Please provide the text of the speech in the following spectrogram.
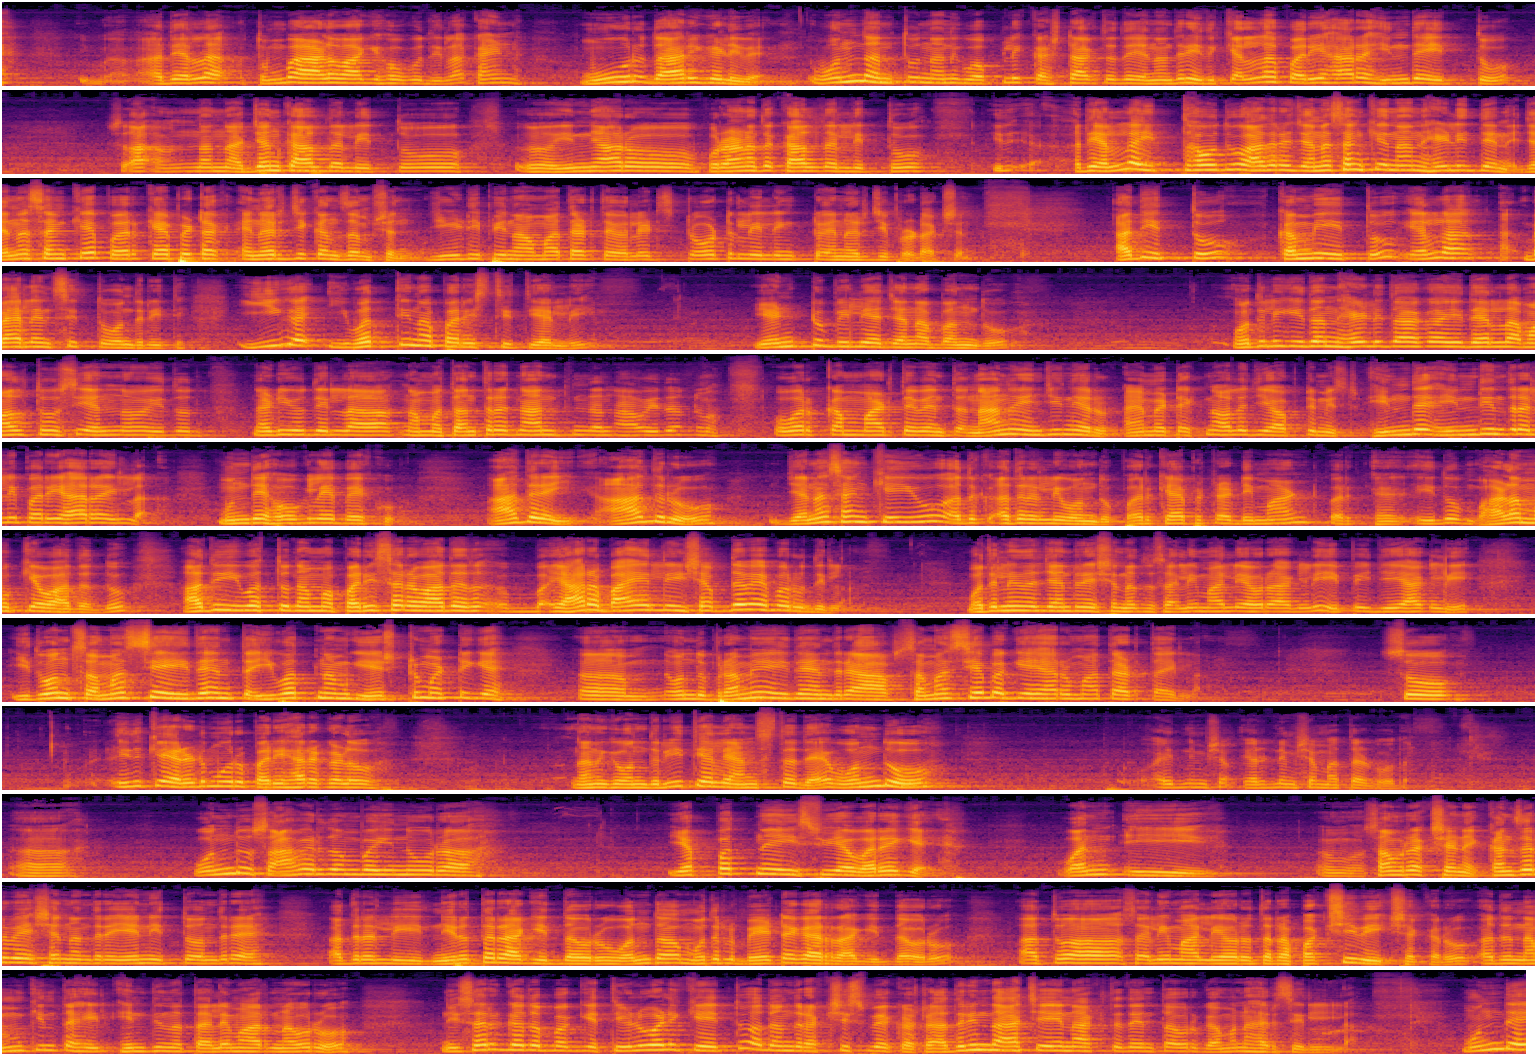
ಅದೆಲ್ಲ ತುಂಬ ಆಳವಾಗಿ ಹೋಗೋದಿಲ್ಲ ಕೈಂಡ್ ಮೂರು ದಾರಿಗಳಿವೆ. ಒಂದಂತೂ ನನಗೆ ಒಪ್ಲಿಕ್ಕೆ ಕಷ್ಟ ಆಗ್ತದೆ ಏನಂದರೆ ಇದಕ್ಕೆಲ್ಲ ಪರಿಹಾರ ಹಿಂದೆ ಇತ್ತು. ನನ್ನ ಅಜ್ಜನ ಕಾಲದಲ್ಲಿತ್ತು, ಇನ್ಯಾರೋ ಪುರಾಣದ ಕಾಲದಲ್ಲಿತ್ತು. ಇದು, ಅದೆಲ್ಲ ಇತ್ತು ಹೌದು ಆದರೆ ಜನಸಂಖ್ಯೆ ನಾನು ಹೇಳಿದ್ದೇನೆ. ಜನಸಂಖ್ಯೆ per capita energy consumption G D P ನಾವು ಮಾತಾಡ್ತೇವಲ್ಲ it's totally link to energy production ಅದಿತ್ತು, ಕಮ್ಮಿ ಇತ್ತು, ಎಲ್ಲ ಬ್ಯಾಲೆನ್ಸ್ ಇತ್ತು ಒಂದು ರೀತಿ. ಈಗ ಇವತ್ತಿನ ಪರಿಸ್ಥಿತಿಯಲ್ಲಿ ಎಂಟು ಬಿಲಿಯ ಜನ ಬಂದು ಮೊದಲಿಗೆ ಇದನ್ನು ಹೇಳಿದಾಗ ಇದೆಲ್ಲ ಮಾಲ್ತೂಸಿಯನ್ನು ಇದು ನಡೆಯುವುದಿಲ್ಲ, ನಮ್ಮ ತಂತ್ರಜ್ಞಾನದಿಂದ ನಾವು ಇದನ್ನು ಓವರ್ಕಮ್ ಮಾಡ್ತೇವೆ ಅಂತ. ನಾನು engineer I am a technology optimist ಹಿಂದೆ, ಹಿಂದಿಂದರಲ್ಲಿ ಪರಿಹಾರ ಇಲ್ಲ. ಮುಂದೆ ಹೋಗಲೇಬೇಕು. ಆದರೆ, ಆದರೂ ಜನಸಂಖ್ಯೆಯೂ ಅದಕ್ಕೆ ಅದರಲ್ಲಿ ಒಂದು. ಪರ್ ಕ್ಯಾಪಿಟಲ್ ಡಿಮ್ಯಾಂಡ್ ಪರ್ ಇದು ಬಹಳ ಮುಖ್ಯವಾದದ್ದು. ಅದು ಇವತ್ತು ನಮ್ಮ ಪರಿಸರವಾದ ಯಾರ ಬಾಯಲ್ಲಿ ಶಬ್ದವೇ ಬರುವುದಿಲ್ಲ. ಮೊದಲಿನ ಜನ್ರೇಷನ್ ಅದು ಸಲೀಮ್ ಅಲಿ ಅವರಾಗಲಿ ಪಿ ಜಿ ಆಗಲಿ, ಇದೊಂದು ಸಮಸ್ಯೆ ಇದೆ ಅಂತ ಇವತ್ತು ನಮಗೆ ಎಷ್ಟು ಮಟ್ಟಿಗೆ ಒಂದು ಭ್ರಮೆ ಇದೆ ಅಂದರೆ ಆ ಸಮಸ್ಯೆ ಬಗ್ಗೆ ಯಾರು ಮಾತಾಡ್ತಾ ಇಲ್ಲ. ಸೊ ಇದಕ್ಕೆ ಎರಡು ಮೂರು ಪರಿಹಾರಗಳು ನನಗೆ ಒಂದು ರೀತಿಯಲ್ಲಿ ಅನಿಸ್ತದೆ. ಒಂದು, ಐದು ನಿಮಿಷ, ಎರಡು ನಿಮಿಷ ಮಾತಾಡ್ಬೋದು. ಒಂದು ಸಾವಿರದ ಒಂಬೈನೂರ ಎಪ್ಪತ್ತನೇ ಇಸ್ವಿಯವರೆಗೆ ಒನ್ ಈ ಸಂರಕ್ಷಣೆ ಕನ್ಸರ್ವೇಷನ್ ಅಂದರೆ ಏನಿತ್ತು ಅಂದರೆ ಅದರಲ್ಲಿ ನಿರತರಾಗಿದ್ದವರು, ಒಂದ ಮೊದಲು ಬೇಟೆಗಾರರಾಗಿದ್ದವರು, ಅಥವಾ ಸಲೀಮ್ ಅಲಿ ಅವರ ಥರ ಪಕ್ಷಿ ವೀಕ್ಷಕರು, ಅದು ನಮಗಿಂತ ಹಿಂದಿನ ತಲೆಮಾರಿನವರು ನಿಸರ್ಗದ ಬಗ್ಗೆ ತಿಳುವಳಿಕೆ ಇತ್ತು, ಅದೊಂದು ರಕ್ಷಿಸಬೇಕಷ್ಟೆ. ಅದರಿಂದ ಆಚೆ ಏನಾಗ್ತದೆ ಅಂತ ಅವರು ಗಮನ ಹರಿಸಿರಲಿಲ್ಲ. ಮುಂದೆ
